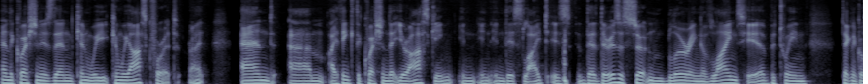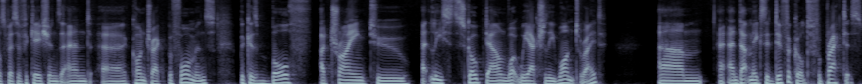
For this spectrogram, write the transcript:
And the question is then, can we can we ask for it, right? And um, I think the question that you're asking in, in, in this light is that there is a certain blurring of lines here between technical specifications and uh, contract performance because both are trying to at least scope down what we actually want, right? Um, and that makes it difficult for practice.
